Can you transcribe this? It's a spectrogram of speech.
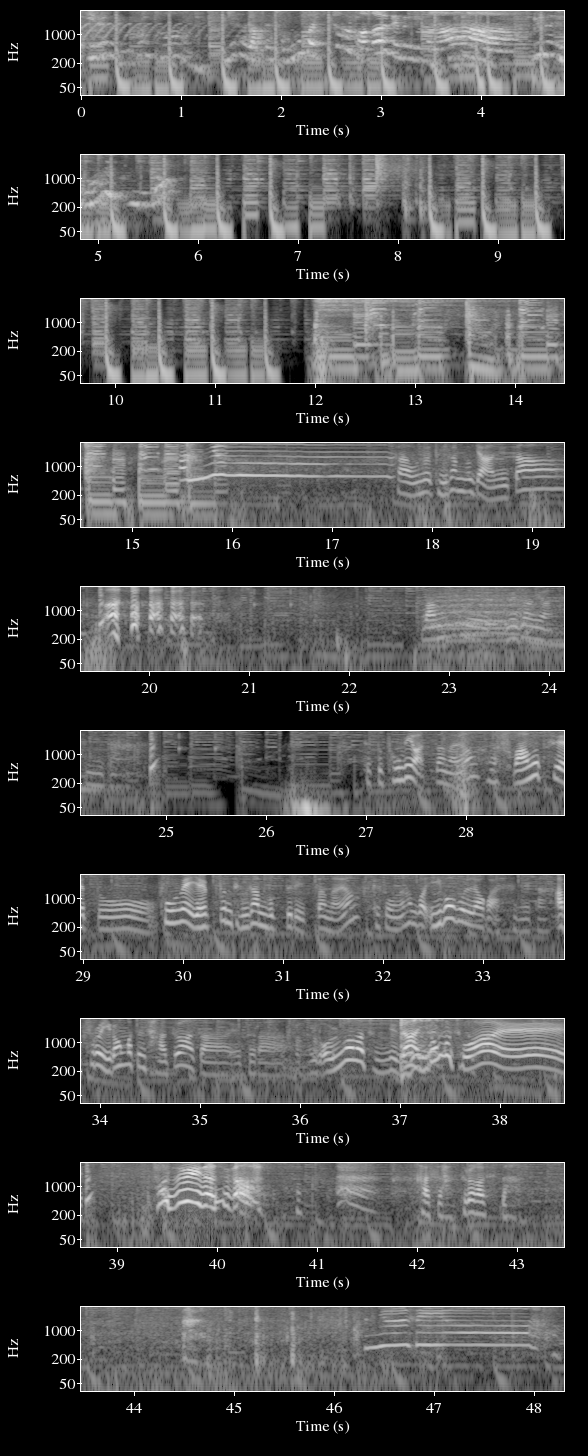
어, 이래도 괜찮다. 그래서 나한테 전문가의 추천을 받아야 되는구나. 이 디자인이 너무 예쁜데요? 자, 오늘 등산복이 아니죠? 마무트 매장에 왔습니다. 이제 또 봄이 왔잖아요. 마무트에 또 봄에 예쁜 등산복들이 있잖아요. 그래서 오늘 한번 입어보려고 왔습니다. 앞으로 이런 것 좀 자주 하자, 얘들아. 이거 얼마나 좋니? 나 이런 거 좋아해. 저주의 자식아. 가자, 들어갑시다. 안녕하세요.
